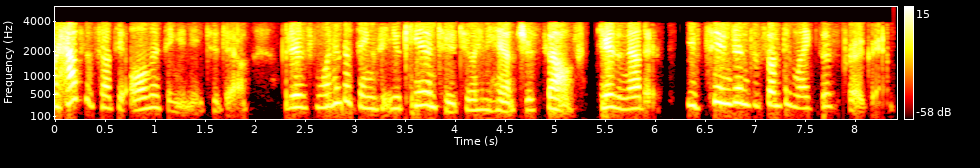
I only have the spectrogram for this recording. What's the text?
Perhaps it's not the only thing you need to do, but it is one of the things that you can do to enhance yourself. Here's another. You've tuned into something like this program.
